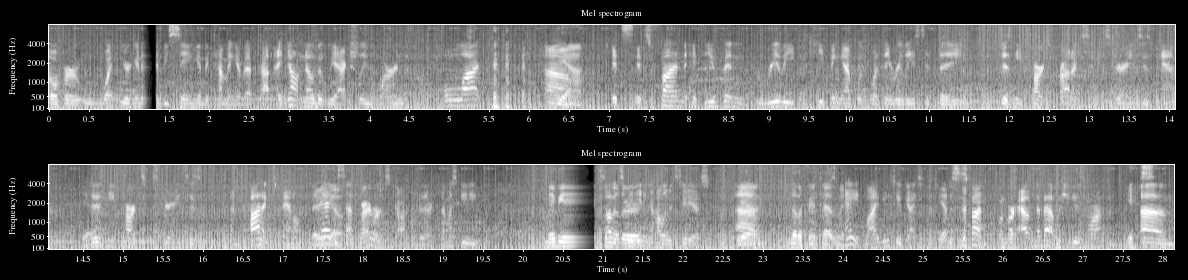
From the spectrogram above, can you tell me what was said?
over what you're going to be seeing in the coming of Epcot. I don't know that we actually learned a whole lot. Um, Yeah. It's it's fun if you've been really keeping up with what they released at the Disney Parks Products and Experiences panel. Yeah. Disney Parks Experiences and Products panel. There hey, you I just saw fireworks go off over there. That must be Maybe it's oh, it's the another. beginning of Hollywood Studios. yeah, Um, another Fantasmic. hey, live YouTube guys. Yep. This is fun. when we're out and about, we should do this more often. Yes. Um,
